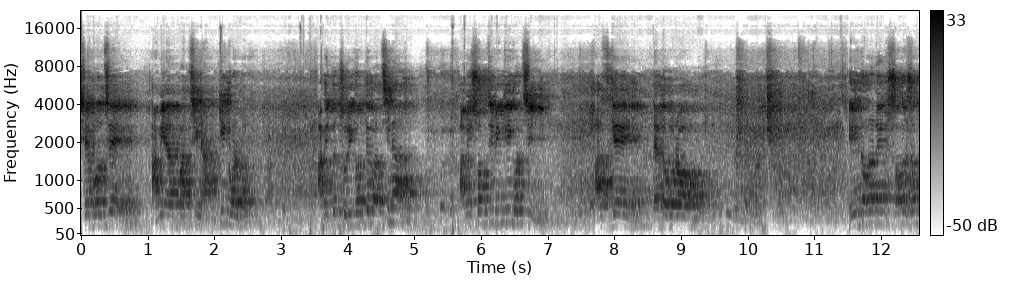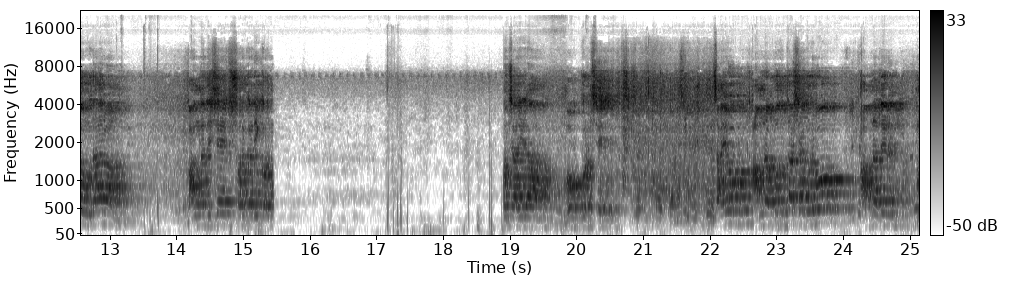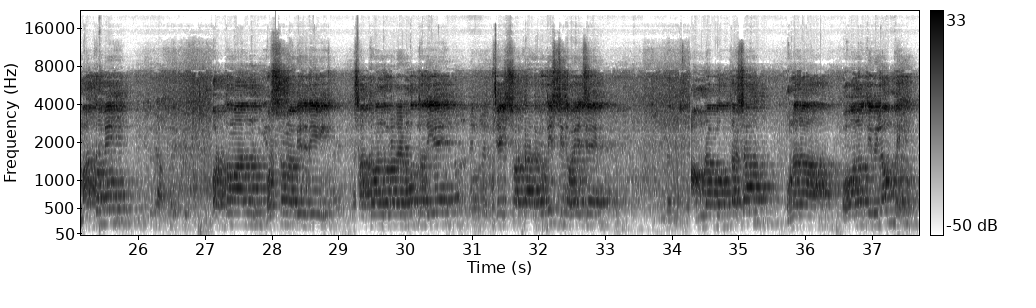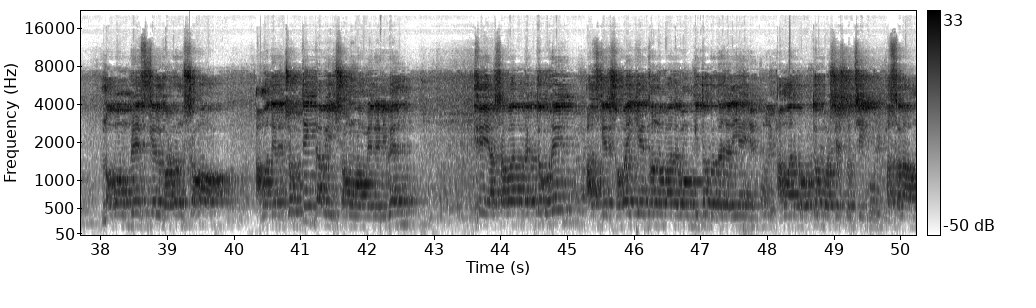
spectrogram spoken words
সে বলছে, আমি আর পাচ্ছি না, কি করব? আমি তো চুরি করতে পারছি না, আমি সবজি বিক্রি করছি। আজকে এত বড় এই ধরনের শত শত উদাহরণ বাংলাদেশের সরকারি কর্মচারীরা ভোগ করছে। যাই হোক, আমরা প্রত্যাশা করব আপনাদের মাধ্যমে বর্তমান বৈষম্য বিরোধী ছাত্র আন্দোলনের মধ্য দিয়ে যেই সরকার প্রতিষ্ঠিত হয়েছে, আমরা প্রত্যাশা, ওনারা অনতিবিলম্বে নবম পে স্কেল গঠন সহ আমাদের যৌক্তিক দাবি সমূহ মেনে নেবেন। এই আশাবাদ ব্যক্ত করে আজকের Assalamu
